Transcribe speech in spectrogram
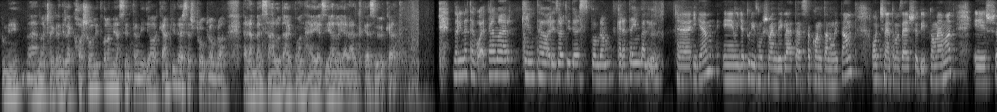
ami nagyságrendileg hasonlít valamilyen szinten így a Camp Leaders-es programra, ellenben szállodákban helyezi el a jelentkezőket. Narina, te voltál már kint a Resort Leaders program keretein belül? Igen, én ugye turizmus vendéglátás szakon tanultam, ott csináltam az első diplomámat, és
